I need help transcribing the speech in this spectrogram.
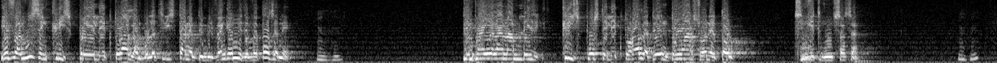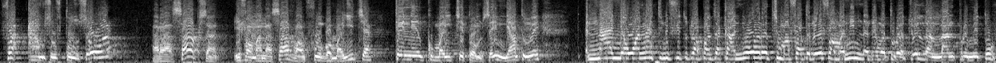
efa misy ny crise pré electorale, mbola tsy nisy tany amin'ny deux mille vingt nge io dia efa tazana e! Dia mba ialana amin'ilay crise post electorale dre ndao ary izao ny atao! Tsy nety moa ny sasany. Fa amin'izao fotoana izao an, raha sahako izany, efa manazava amin'ny fomba mahitsy aho, teneniko mahitsy eto amin'izay ny antony hoe, na ny ao anatin'io fitondram-panjakana io ary tsy mahafantatra hoe fa maninona Andriamatoa Rajoelina no lany premier tour.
